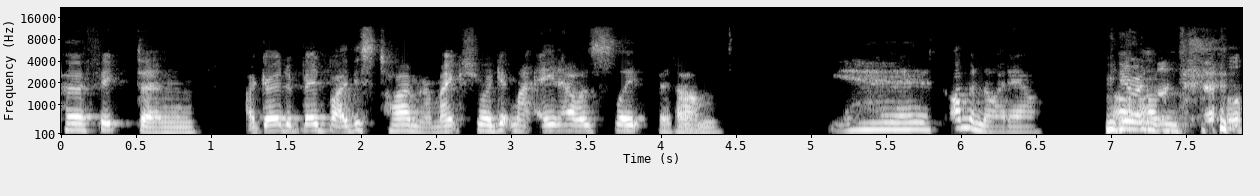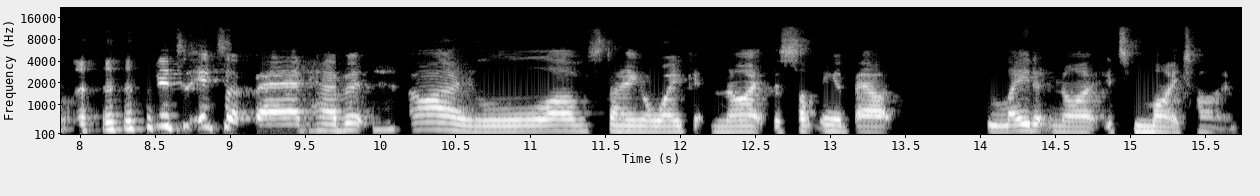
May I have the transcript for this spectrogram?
perfect and I go to bed by this time and I make sure I get my eight hours sleep. But um, yeah, I'm a night owl. You're a Um, night owl. it's it's a bad habit. I love staying awake at night. There's something about late at night. It's my time.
